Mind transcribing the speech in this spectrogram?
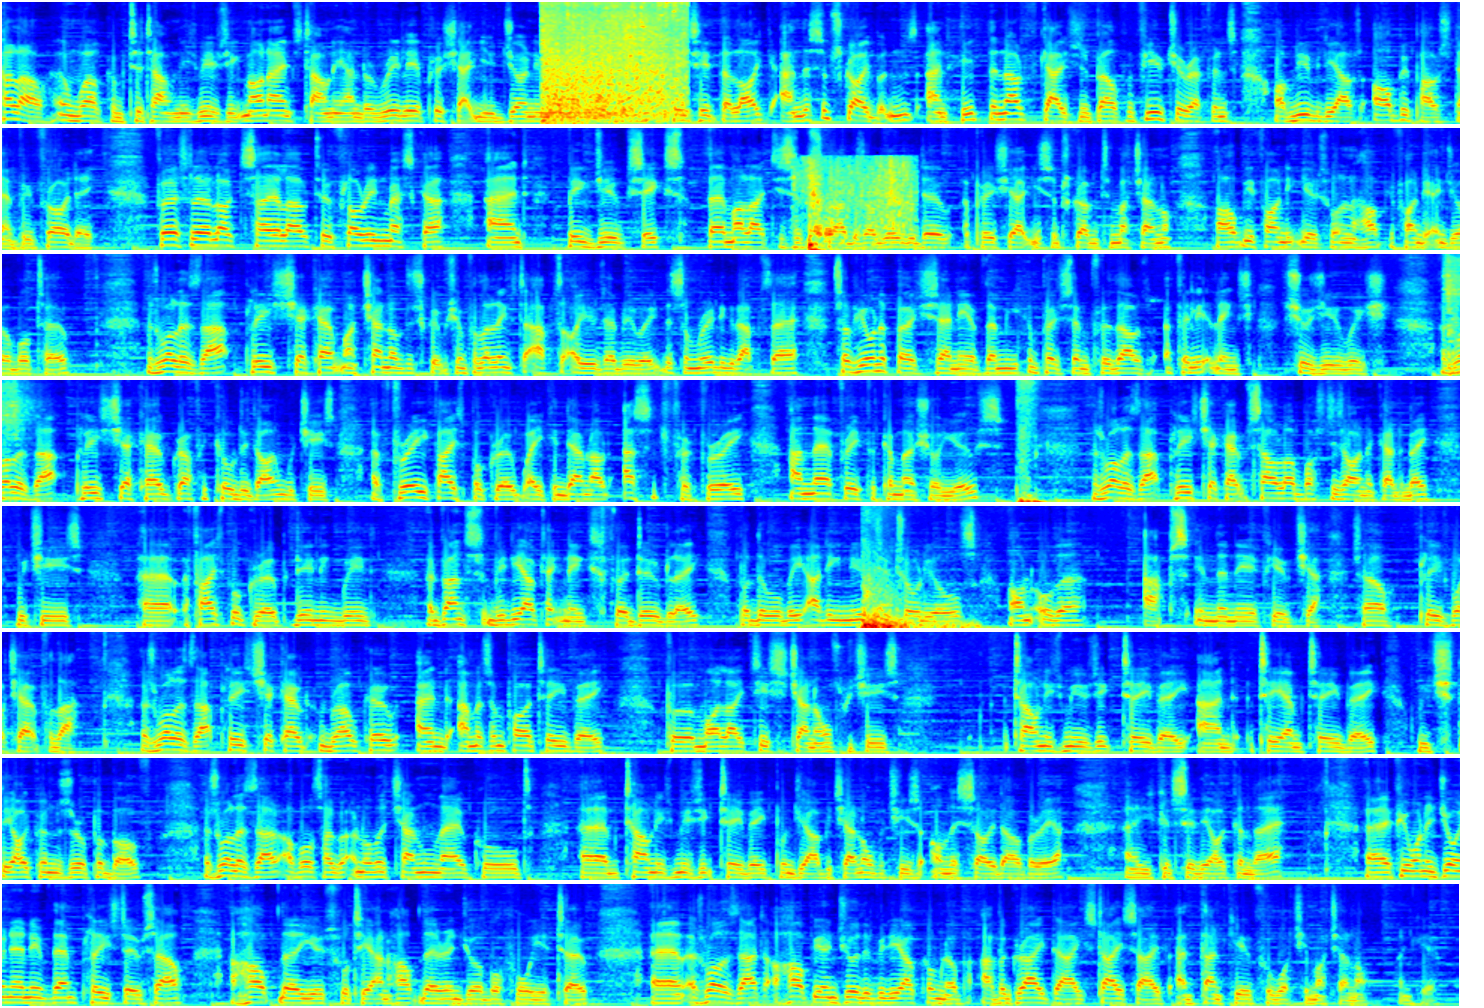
Hello and welcome to Tony's Music. My name's Tony and I really appreciate you joining me. Please hit the like and the subscribe buttons and hit the notifications bell for future reference of new videos I'll be posting every Friday. Firstly I'd like to say hello to Florin Mesca and Big Duke 6. They're my latest subscribers. I really do appreciate you subscribing to my channel. I hope you find it useful and I hope you find it enjoyable too. As well as that, please check out my channel description for the links to apps that I use every week. There's some really good apps there. So if you want to purchase any of them, you can purchase them through those affiliate links should you wish. As well as that, please check out Graphical Design, which is a free Facebook group where you can download assets for free and they're free for commercial use. As well as that, please check out Solar Boss Design Academy, which is uh, a Facebook group dealing with advanced video techniques for Doodly, but they will be adding new tutorials on other apps in the near future. So please watch out for that. As well as that, please check out Roku and Amazon Fire TV for my latest channels, which is Tony's Music TV and TMTV, which the icons are up above. As well as that, I've also got another channel now called um, Tony's Music TV Punjabi channel, which is on this side over here. Uh, you can see the icon there. Uh, if you want to join any of them, please do so. I hope they're useful to you and hope they're enjoyable for you too. Um, as well as that, I hope you enjoy the video coming up. Have a great day, stay safe and thank you for watching my channel. Thank you.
